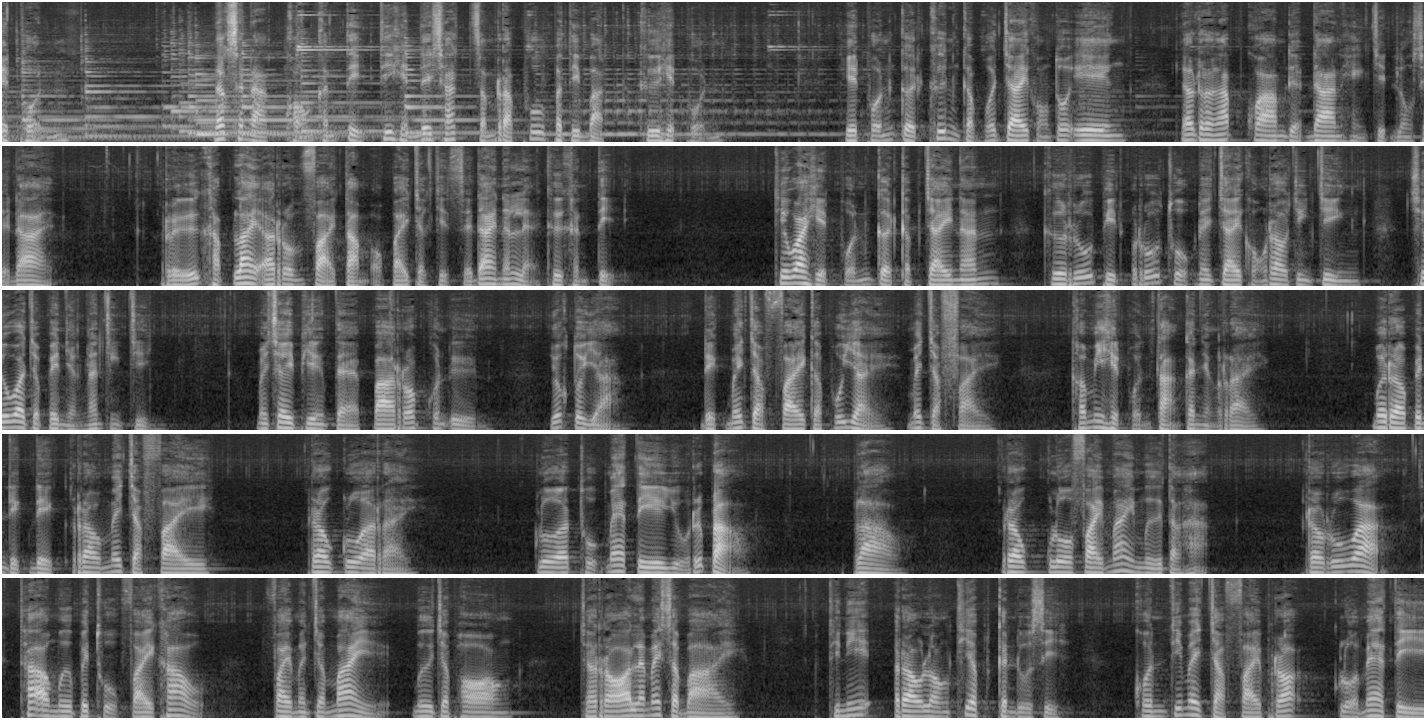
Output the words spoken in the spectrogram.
เหตุผล ลักษณะของขันติที่เห็นได้ชัดสำหรับผู้ปฏิบัติคือเหตุผล เหตุผลเกิดขึ้นกับหัวใจของตัวเอง แล้วระงับความเดือดดาลแห่งจิตลงเสียได้ หรือขับไล่อารมณ์ฝ่ายต่ำออกไปจากจิตเสียได้นั่นแหละคือขันติ ที่ว่าเหตุผลเกิดกับใจนั้น คือรู้ผิดรู้ถูกในใจของเราจริง ๆ เชื่อว่าจะเป็นอย่างนั้นจริง ๆ ไม่ใช่เพียงแต่ปารบคนอื่น ยกตัวอย่าง เด็กไม่จับไฟกับผู้ใหญ่ไม่จับไฟ เขามีเหตุผลต่างกันอย่างไร เมื่อเราเป็นเด็กๆเราไม่จับไฟ เรากลัวอะไร กลัวถูกแม่ตีอยู่หรือเปล่า เปล่า เรากลัวไฟไหม้มือต่างหาก เรารู้ว่าถ้าเอามือไปถูกไฟเข้า ไฟมันจะไหม้ มือจะพอง จะร้อนและไม่สบาย ทีนี้เราลองเทียบกันดูสิ คนที่ไม่จับไฟเพราะกลัวแม่ตี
